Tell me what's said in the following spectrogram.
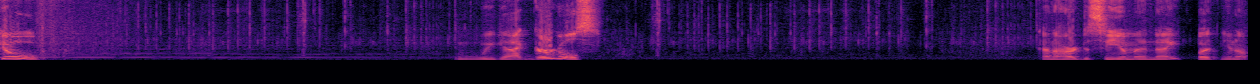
Go. We got gurgles. Kind of hard to see them at night, but you know,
